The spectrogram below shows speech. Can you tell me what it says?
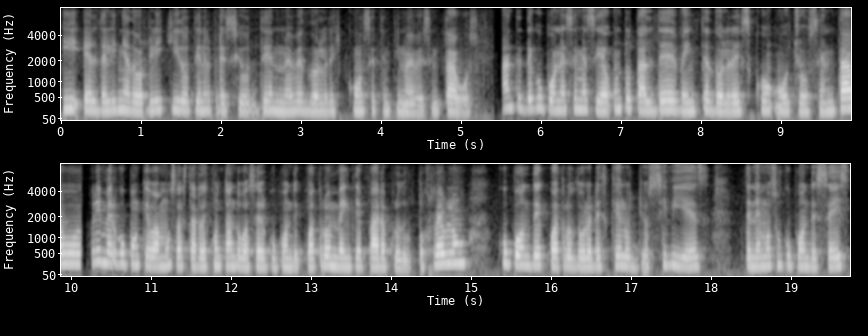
y el delineador líquido tiene el precio de 9 dólares con 79 centavos. Antes de cupones se me hacía un total de 20 dólares con 8 centavos. Primer cupón que vamos a estar descontando va a ser el cupón de 4 en 20 para productos Revlon. Cupón de 4 dólares que los dio CVS. Tenemos un cupón de 6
